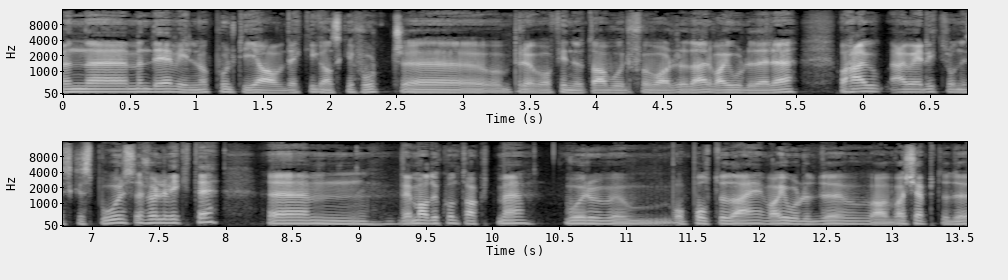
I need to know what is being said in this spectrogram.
Men, eh, men det vil nok politiet avdekke ganske fort. Eh, og Prøve å finne ut av hvorfor var dere der, hva gjorde dere? Og her er jo elektroniske spor selvfølgelig viktig. Eh, hvem hadde du kontakt med? Hvor oppholdt du deg? Hva gjorde du? Hva, hva kjøpte du?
